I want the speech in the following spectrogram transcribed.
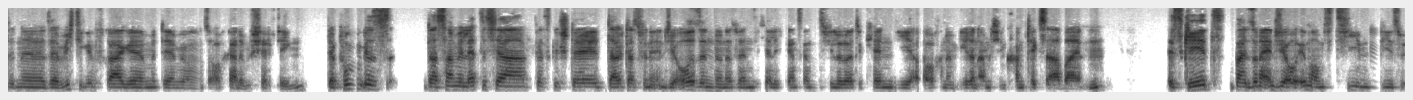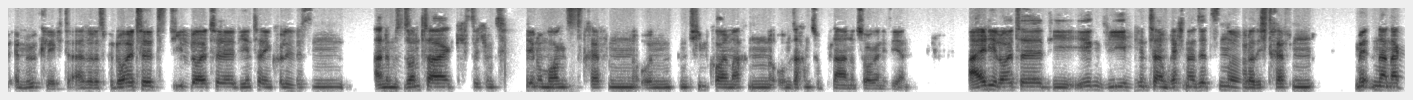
eine sehr wichtige Frage, mit der wir uns auch gerade beschäftigen. Der Punkt ist, das haben wir letztes Jahr festgestellt, dadurch, dass wir eine NGO sind und das werden sicherlich ganz, ganz viele Leute kennen, die auch in einem ehrenamtlichen Kontext arbeiten. Es geht bei so einer NGO immer ums Team, die es ermöglicht. Also das bedeutet, die Leute, die hinter den Kulissen an einem Sonntag sich um 10 Uhr morgens treffen und einen Teamcall machen, um Sachen zu planen und zu organisieren. All die Leute, die irgendwie hinter einem Rechner sitzen oder sich treffen, miteinander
